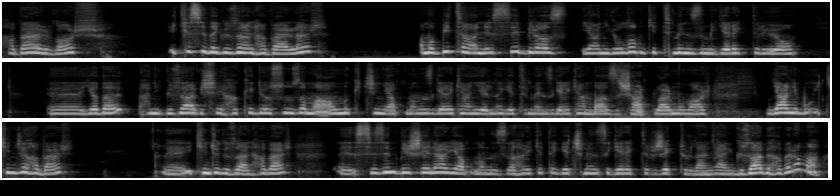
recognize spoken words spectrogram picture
haber var. İkisi de güzel haberler. Ama bir tanesi biraz yani yola gitmenizi mi gerektiriyor? Ee, ya da hani güzel bir şey hak ediyorsunuz ama almak için yapmanız gereken, yerine getirmeniz gereken bazı şartlar mı var? Yani bu ikinci haber, e, ikinci güzel haber sizin bir şeyler yapmanızı, harekete geçmenizi gerektirecek türden. Yani güzel bir haber ama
